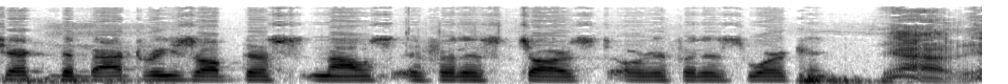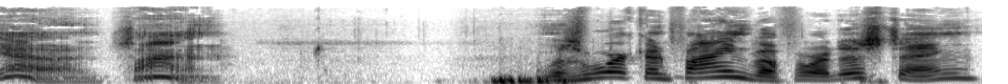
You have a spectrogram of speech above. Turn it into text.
Check the batteries of this mouse if it is charged or if it is working. Yeah, yeah, it's on. It was working fine before this thing.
